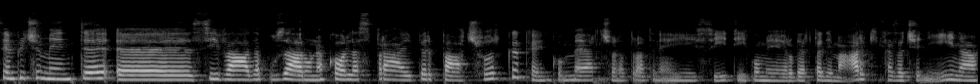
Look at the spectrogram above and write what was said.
Semplicemente eh, si va ad usare una colla spray per patchwork che è in commercio, la trovate nei siti come Roberta De Marchi, Casa Cenina,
